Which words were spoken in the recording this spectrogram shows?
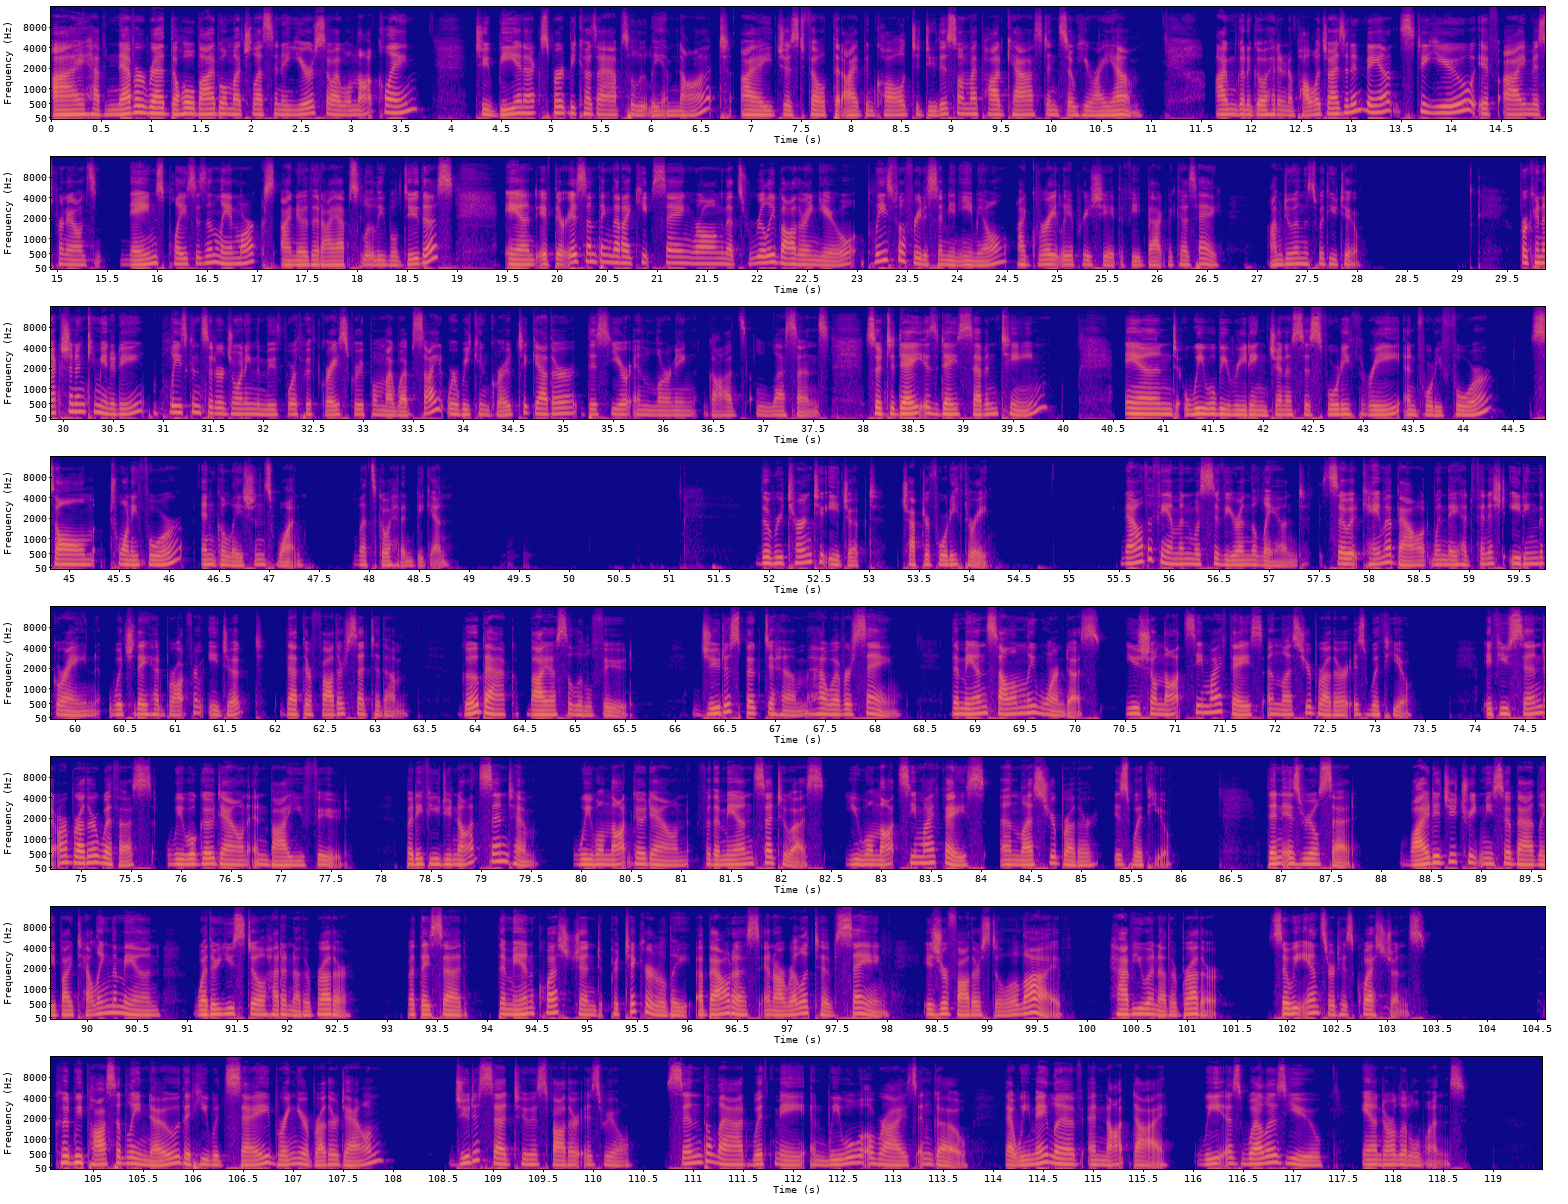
I have never read the whole Bible, much less in a year, so I will not claim to be an expert because I absolutely am not. I just felt that I've been called to do this on my podcast, and so here I am. I'm going to go ahead and apologize in advance to you if I mispronounce names, places, and landmarks. I know that I absolutely will do this. And if there is something that I keep saying wrong that's really bothering you, please feel free to send me an email. I greatly appreciate the feedback because, hey, I'm doing this with you too. For connection and community, please consider joining the Move Forth with Grace group on my website where we can grow together this year in learning God's lessons. So today is day 17, and we will be reading Genesis 43 and 44, Psalm 24, and Galatians 1. Let's go ahead and begin. The Return to Egypt, chapter 43. Now the famine was severe in the land, so it came about when they had finished eating the grain which they had brought from Egypt, that their father said to them, Go back, buy us a little food. Judah spoke to him, however, saying, The man solemnly warned us, You shall not see my face unless your brother is with you. If you send our brother with us, we will go down and buy you food. But if you do not send him, we will not go down, for the man said to us, you will not see my face unless your brother is with you. Then Israel said, Why did you treat me so badly by telling the man whether you still had another brother? But they said, The man questioned particularly about us and our relatives, saying, Is your father still alive? Have you another brother? So we answered his questions. Could we possibly know that he would say, Bring your brother down? Judah said to his father Israel, Send the lad with me, and we will arise and go, that we may live and not die, we as well as you and our little ones.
